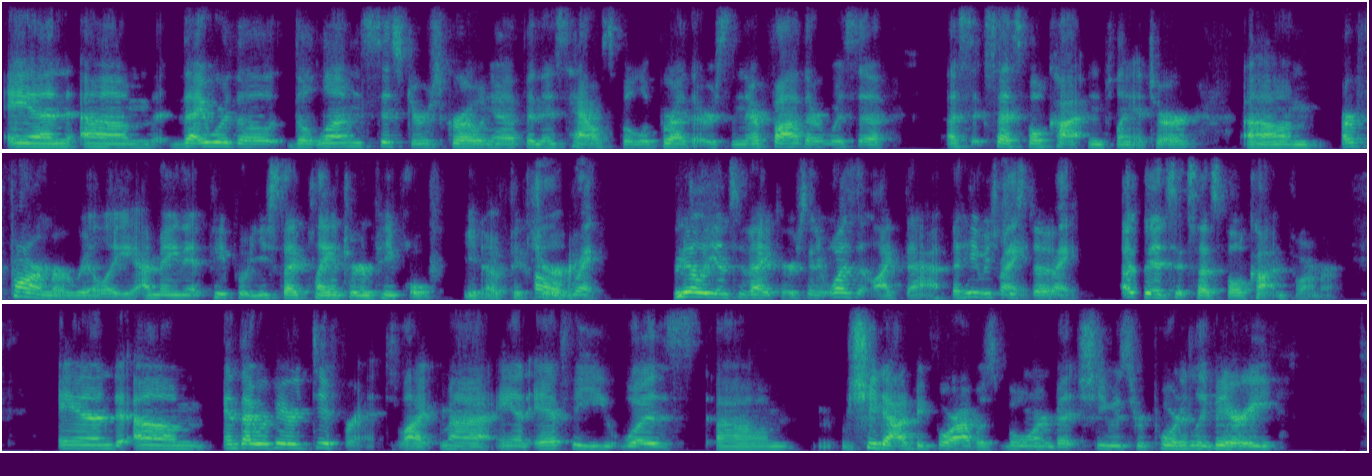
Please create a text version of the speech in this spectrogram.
and um, they were the the lone sisters growing up in this house full of brothers and their father was a, a successful cotton planter um, or farmer really i mean it, people you say planter and people you know picture oh, right. millions of acres and it wasn't like that but he was right, just a, right. a good successful cotton farmer and um, and they were very different like my aunt effie was um, she died before i was born but she was reportedly very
